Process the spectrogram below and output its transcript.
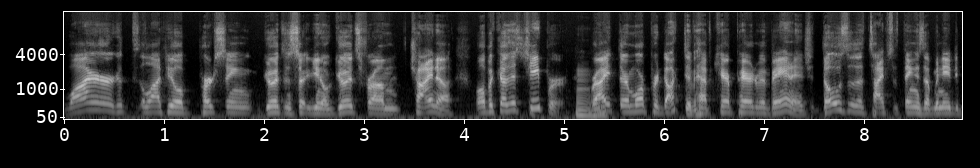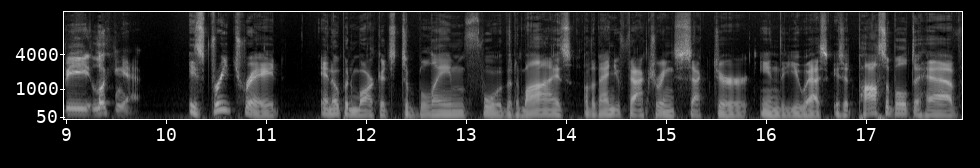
Why are a lot of people purchasing goods and so you know goods from China? Well, because it's cheaper, mm-hmm. right? They're more productive, have comparative advantage. Those are the types of things that we need to be looking at. Is free trade and open markets to blame for the demise of the manufacturing sector in the U.S.? Is it possible to have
